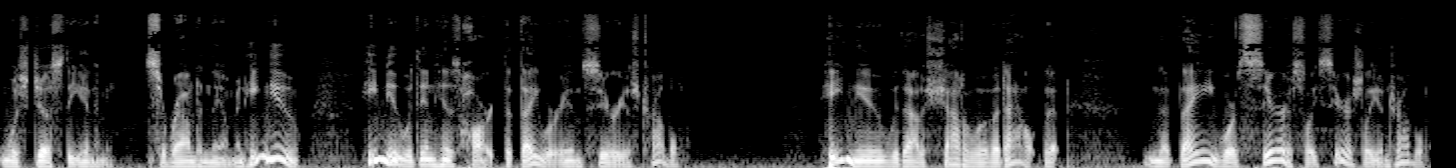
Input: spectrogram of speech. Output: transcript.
was just the enemy surrounding them, and he knew he knew within his heart that they were in serious trouble. He knew without a shadow of a doubt that that they were seriously, seriously in trouble.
